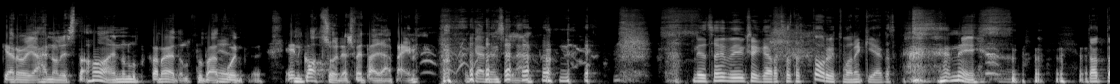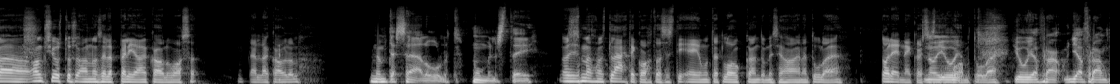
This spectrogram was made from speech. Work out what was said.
kerroin, ja hän oli sitä, että en ollutkaan ajatellut tuota, että voin, en katso edes vetäjää päin. Käden selään. niin, että sä hyvin yksinkertaisesti, että torjut vaan ne kiekot. niin. tota, Onko Justus Annoselle peliaikaa luvassa tällä kaudella? No mitä sä luulet? Mun mielestä ei. No siis mä sanoin, että lähtökohtaisesti ei, mutta että aina tulee todennäköisesti no juu, tulee. Juu, ja, Fra- ja Frank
